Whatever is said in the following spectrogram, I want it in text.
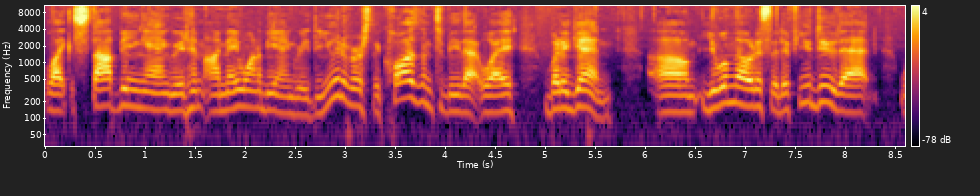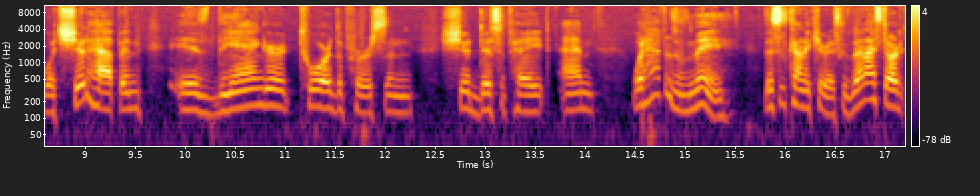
like stop being angry at him. I may want to be angry at the universe that caused them to be that way, but again, um, you will notice that if you do that, what should happen is the anger toward the person should dissipate. And what happens with me, this is kind of curious, because then I start,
